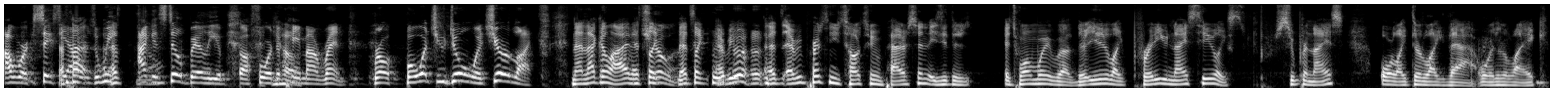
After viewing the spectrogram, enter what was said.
I work 60 That's not- hours a week. that's- I can still barely afford to Yo. pay my rent, bro. But what you doing with your life? Now, not gonna lie, that's Chilling. like that's like every that's every person you talk to in Paterson is either it's one way. Well, they're either like pretty nice to you, like super nice, or like they're like that, or they're like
